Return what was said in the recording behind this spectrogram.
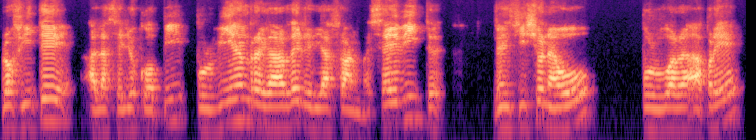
profitez à la célioscopie pour bien regarder le diaphragme. Ça évite l'incision à haut pour voir après,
